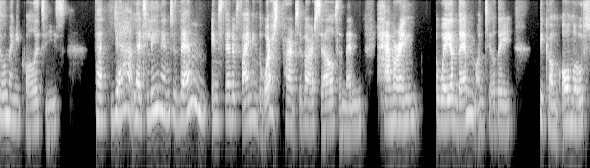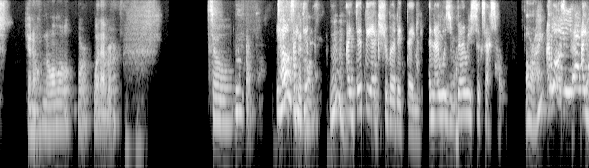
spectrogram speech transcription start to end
so many qualities that yeah let's lean into them instead of finding the worst parts of ourselves and then hammering away on them until they become almost you know normal or whatever. So tell us a bit did, more. Mm. i did the extroverted thing and i was very successful. All right. I was. I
